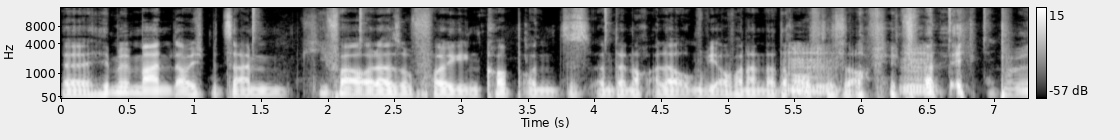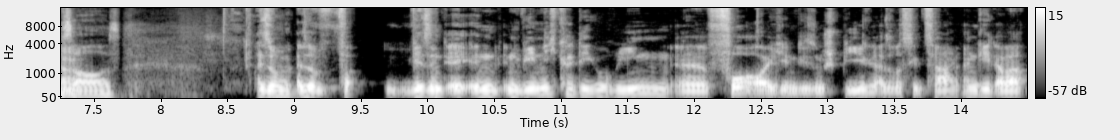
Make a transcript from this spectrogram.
äh, Himmelmann, glaube ich, mit seinem Kiefer oder so voll gegen Kopf und, das, und dann noch alle irgendwie aufeinander drauf. Mhm. Das sah auf jeden Mhm. Fall echt böse Ja. aus. Also, also wir sind in, in wenig Kategorien äh, vor euch in diesem Spiel, also was die Zahlen angeht, aber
